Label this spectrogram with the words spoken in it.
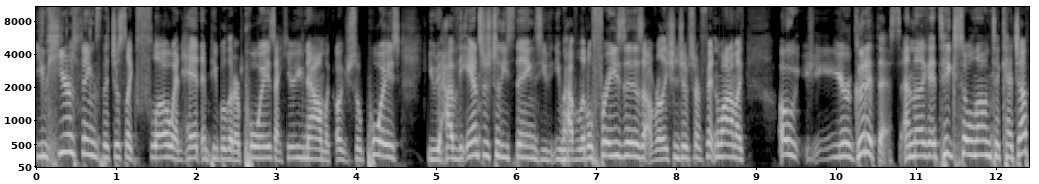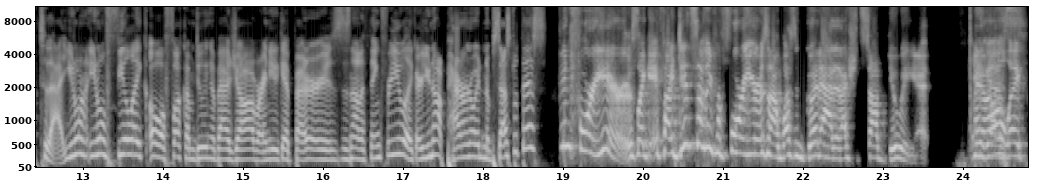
you hear things that just like flow and hit, and people that are poised. I hear you now. I'm like, oh, you're so poised. You have the answers to these things. You you have little phrases. Uh, relationships are fitting one. I'm like, oh, you're good at this. And like, it takes so long to catch up to that. You don't you don't feel like, oh fuck, I'm doing a bad job or I need to get better. This is this not a thing for you? Like, are you not paranoid and obsessed with this? been four years. Like if I did something for four years and I wasn't good at it, I should stop doing it. You I know, guess. like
